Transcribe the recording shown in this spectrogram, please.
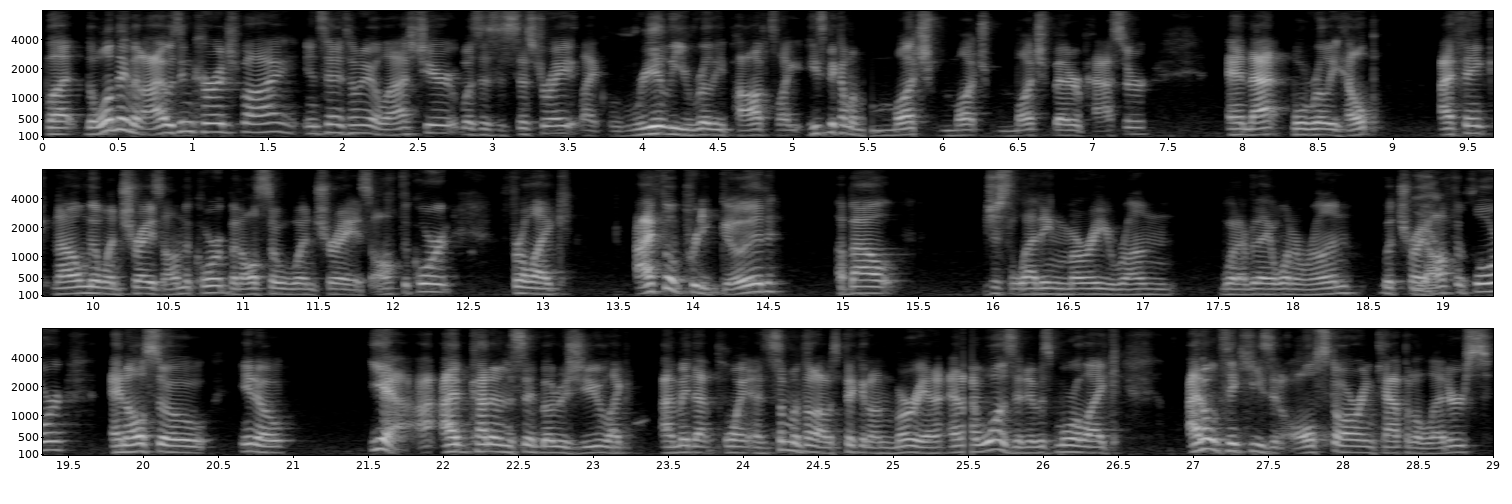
But the one thing that I was encouraged by in San Antonio last year was his assist rate, like really, really popped. Like he's become a much, much, much better passer, and that will really help. I think not only when Trae's on the court, but also when Trae is off the court. For like, I feel pretty good about just letting Murray run whatever they want to run with Trae Yeah. off the floor, and also, you know, yeah, I, I'm kind of in the same boat as you. Like I made that point, and someone thought I was picking on Murray, and, and I wasn't. It was more like I don't think he's an all star in capital letters.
